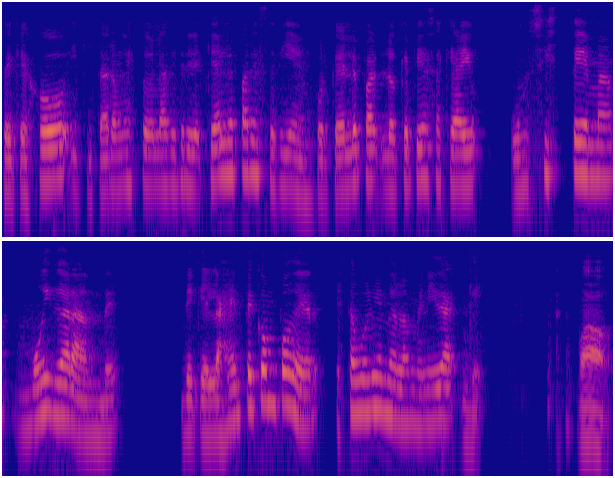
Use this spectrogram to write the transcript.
se quejó y quitaron esto de las vitrinas, que a él le parece bien, porque a él le lo que piensa es que hay un sistema muy grande de que la gente con poder está volviendo a la humanidad gay. Wow.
